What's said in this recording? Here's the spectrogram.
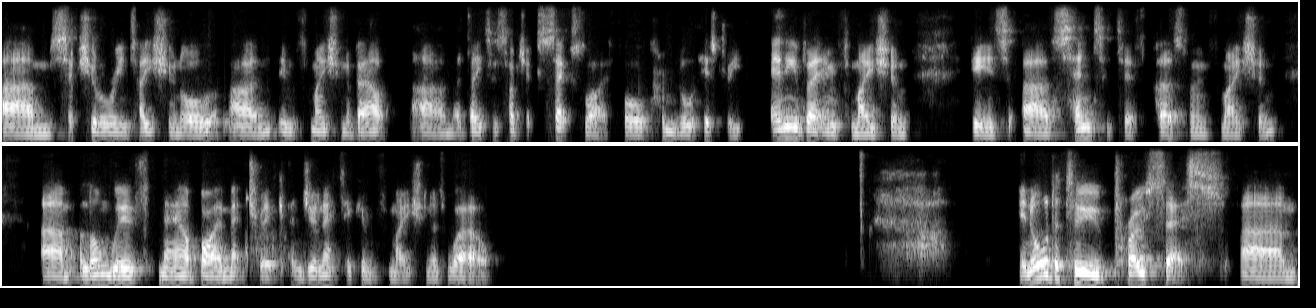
um, sexual orientation or um, information about um, a data subject's sex life or criminal history. Any of that information is uh, sensitive personal information, um, along with now biometric and genetic information as well. In order to process um,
